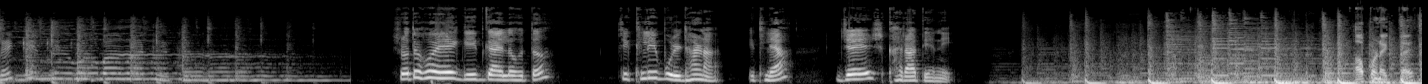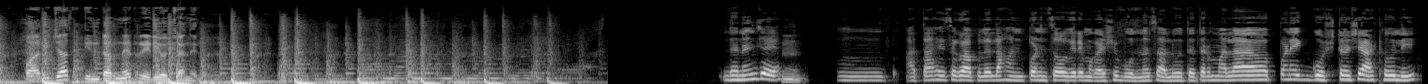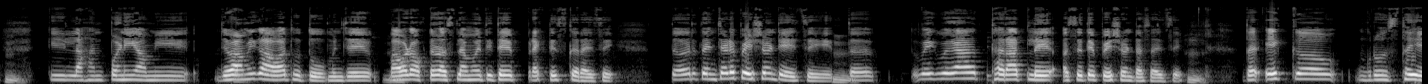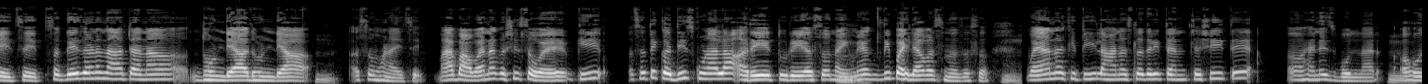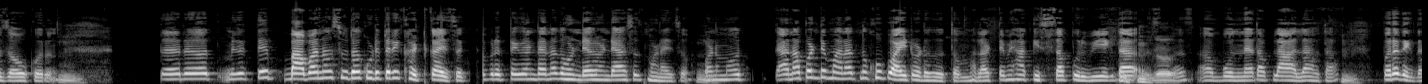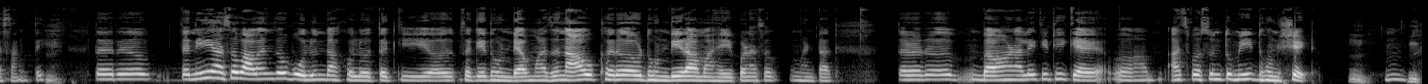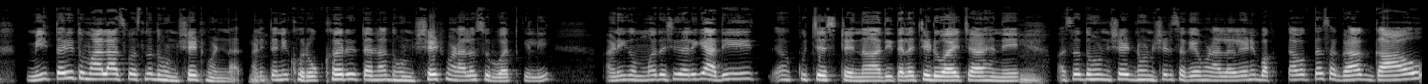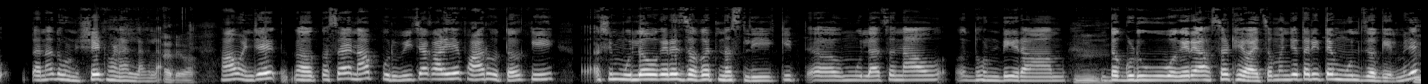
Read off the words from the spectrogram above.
लेकिन वो श्रोते हो हे गीत गायलं होतं चिखली बुलढाणा इथल्या जयेश खरात यांनी. आपण ऐकताय Parijat internet radio channel. Dhananjay आता हे सगळं आपलं लहानपणचं वगैरे मगाशी बोलणं चालू होतं तर मला पण एक गोष्ट अशी आठवली की लहानपणी आम्ही जेव्हा आम्ही गावात होतो म्हणजे बाबा डॉक्टर असल्यामुळे तिथे प्रॅक्टिस करायचे तर त्यांच्याकडे पेशंट यायचे तर वेगवेगळ्या थरातले असे ते पेशंट असायचे. तर एक गृहस्थ यायचे. सगळेजण ना त्यांना धोंड्या धोंड्या असं म्हणायचे. माझ्या बाबांना कशी सवय आहे की असं ते कधीच कुणाला अरे तुरे असं नाही. म्हणजे अगदी पहिल्यापासूनच असं. वयानं कितीही लहान असलं तरी त्यांच्याशी ते ह्यानेच बोलणार. अहो जाओ करून. तर म्हणजे ते बाबांना सुद्धा कुठेतरी खटकायचं. प्रत्येक जण त्यांना धोंड्या धोंड्या असंच म्हणायचं. पण मग त्यांना पण ते मनातनं खूप वाईट वाटत होतं. मला वाटतं मी हा किस्सा पूर्वी एकदा अ, बोलण्यात आपला आला होता. परत एकदा सांगते. तर त्यांनी असं बाबांजवळ बोलून दाखवलं होतं की सगळे धोंड्या माझं नाव खरं धोंडीराम आहे पण असं म्हणतात. तर बाबा म्हणाले की ठीक आहे आजपासून तुम्ही धोंडशेट हं. मी तरी तुम्हाला आजपासून धोंडशेठ म्हणणार. आणि त्यांनी खरोखर त्यांना धोंडशेठ म्हणायला सुरुवात केली. आणि गंमत अशी झाली की आधी कुचेष्टेनं आधी त्याला चिडवायच्या ह्याने असं धोंडशेठ धोंडशेठ सगळे म्हणायला लागले. आणि बघता बघता सगळा गाव त्यांना धोंडशेठ म्हणायला लागला. हा म्हणजे कसं आहे ना पूर्वीच्या काळी हे फार होतं की अशी मुलं वगैरे जगत नसली की मुलाचं नाव धोंडीराम दगडू वगैरे असं ठेवायचं म्हणजे तरी ते मूल जगेल. म्हणजे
